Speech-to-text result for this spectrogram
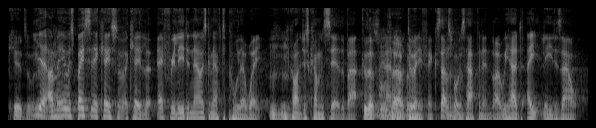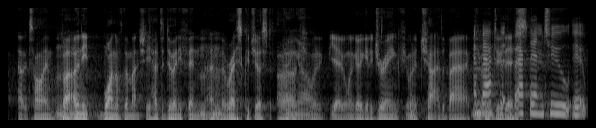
kids. Or whatever, Yeah, I mean, it was basically a case of okay, look, every leader now is going to have to pull their weight. Mm-hmm. You can't just come and sit at the back 'Cause that's what was and not do anything because that's what mm-hmm. was happening. Like we had eight leaders out at a time, but mm-hmm. only one of them actually had to do anything, and the rest could just uh, Hang if you want to, yeah, you want to go get a drink, if you want to chat at the back, if And you want back to do th- this. back then too, it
